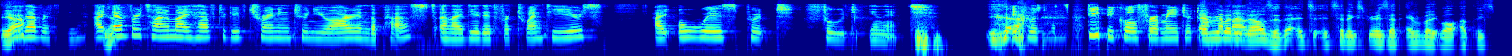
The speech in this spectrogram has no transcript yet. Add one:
Yeah, With everything. I, Yeah. Every time I have to give training to new R in the past, and I did it for 20 years, I always put food in it. Yeah. It was typical for me to talk about. everybody about. knows it. It's it's an experience that everybody, well, at least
